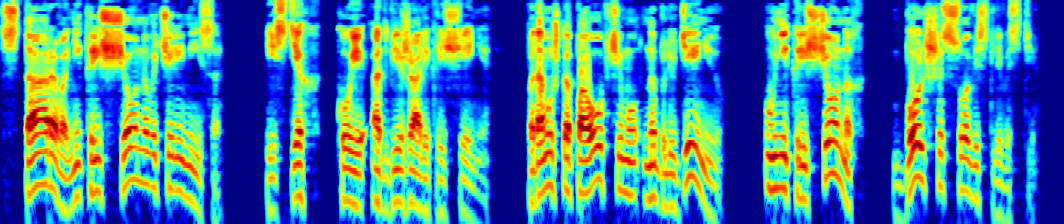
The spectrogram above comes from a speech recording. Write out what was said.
старого, некрещенного черемиса, из тех, кои отбежали крещение, потому что по общему наблюдению у некрещенных больше совестливости.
